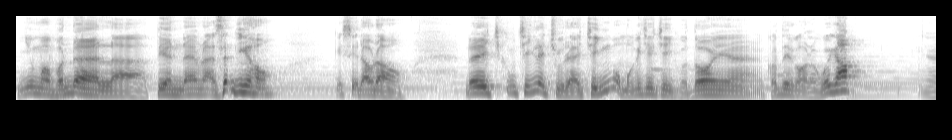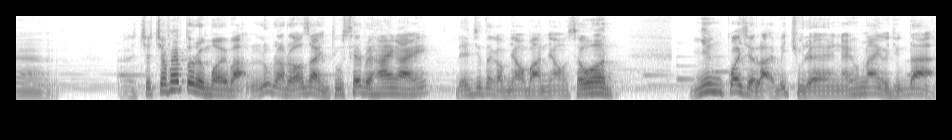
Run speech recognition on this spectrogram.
nhưng mà vấn đề là tiền đem lại rất nhiều cái sự đau đầu. Đây cũng chính là chủ đề chính của một cái chương trình của tôi à, có tên gọi là Wake Up. À, à, cho, cho phép tôi được mời bạn lúc nào đó dành thu xếp về hai ngày đến chúng ta gặp nhau bàn nhau sâu hơn. Nhưng quay trở lại với chủ đề ngày hôm nay của chúng ta.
